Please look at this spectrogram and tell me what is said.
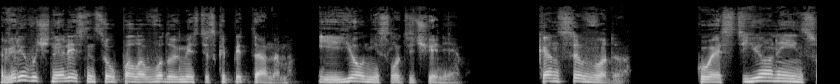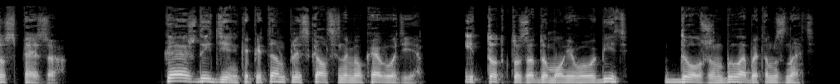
Веревочная лестница упала в воду вместе с капитаном, и ее унесло течением. Концы в воду. Куэстьоне ин соспезо. Каждый день капитан плескался на мелководье, и тот, кто задумал его убить, должен был об этом знать.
